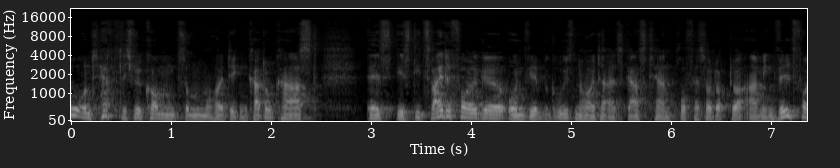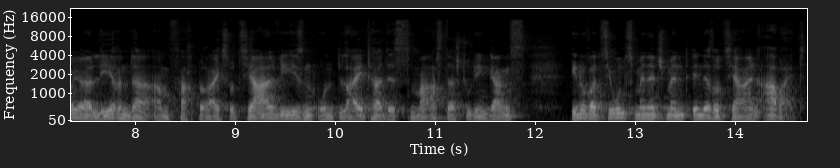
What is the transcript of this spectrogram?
und herzlich willkommen zum heutigen Katocast. Es ist die zweite Folge und wir begrüßen heute als Gast Herrn Professor Dr. Armin Wildfeuer, Lehrender am Fachbereich Sozialwesen und Leiter des Masterstudiengangs Innovationsmanagement in der sozialen Arbeit.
